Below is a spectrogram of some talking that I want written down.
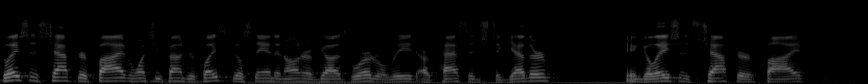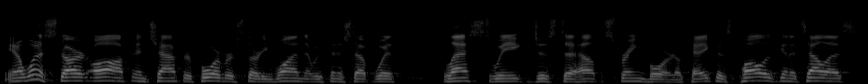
Galatians chapter 5, and once you've found your place, if you'll stand in honor of God's word, we'll read our passage together in Galatians chapter 5. And I want to start off in chapter 4, verse 31 that we finished up with last week just to help springboard, okay? Because Paul is going to tell us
